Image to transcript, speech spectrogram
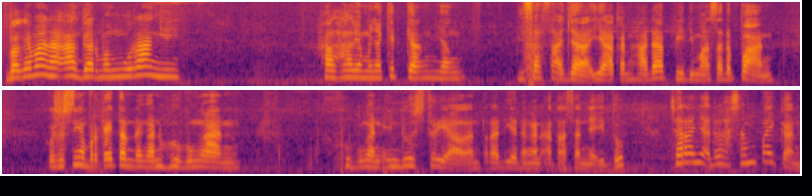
bagaimana agar mengurangi hal-hal yang menyakitkan yang bisa saja ia akan hadapi di masa depan khususnya berkaitan dengan hubungan hubungan industrial antara dia dengan atasannya itu caranya adalah sampaikan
